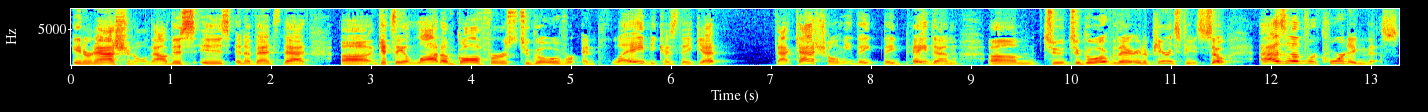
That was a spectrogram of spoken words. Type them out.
International. Now, this is an event that uh, gets a lot of golfers to go over and play because they get that cash, homie. They they pay them um, to to go over there in appearance fees. So, as of recording this,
